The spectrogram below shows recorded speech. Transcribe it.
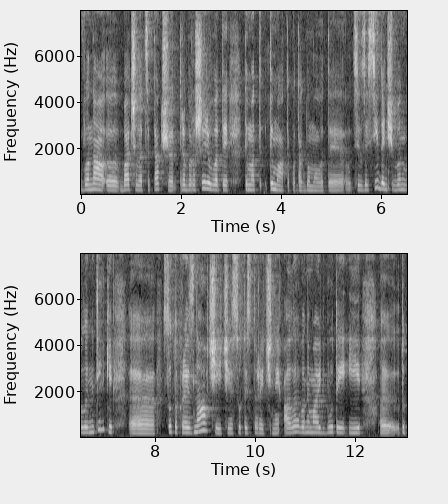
вона е, бачила це так, що треба розширювати тематику, так би мовити, цих засідань, щоб вони були не тільки е, суто краєзнавчі чи суто історичні, але вони мають бути і тут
